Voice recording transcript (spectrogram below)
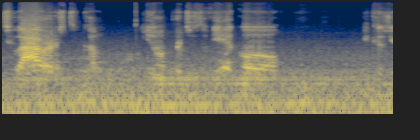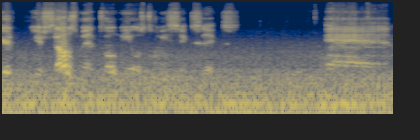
two hours to come, you know, purchase a vehicle because your your salesman told me it was twenty six six, and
